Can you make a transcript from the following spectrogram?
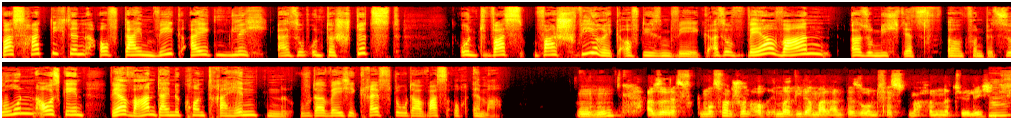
Was hat dich denn auf deinem Weg eigentlich also unterstützt? Und was war schwierig auf diesem Weg? Also wer waren, also nicht jetzt äh, von Personen ausgehen, wer waren deine Kontrahenten oder welche Kräfte oder was auch immer? Mhm. Also das muss man schon auch immer wieder mal an Personen festmachen, natürlich. Mhm.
